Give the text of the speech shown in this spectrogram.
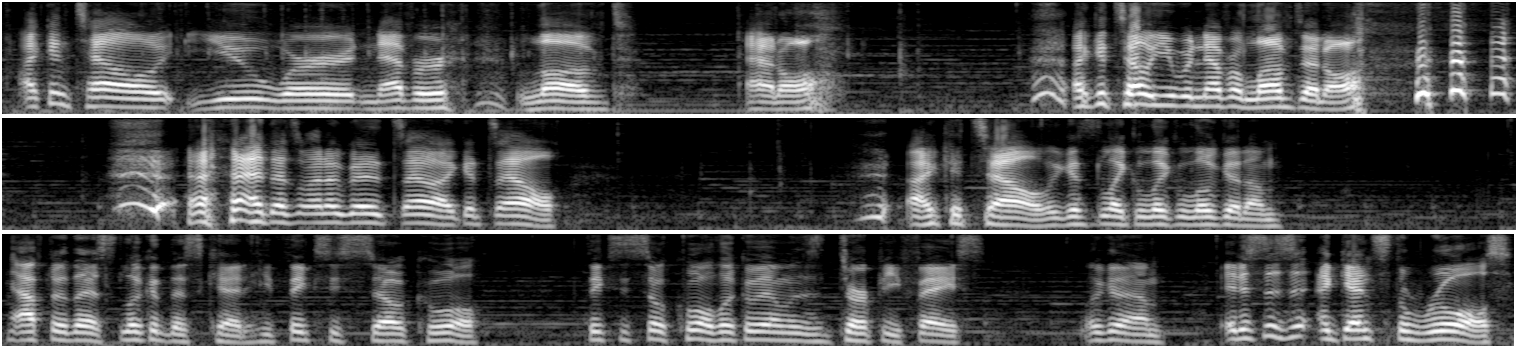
I can tell you were never loved at all. I can tell you were never loved at all. That's what I'm to tell. I can tell. I could tell. Because, like, look, look at him. After this, look at this kid. He thinks he's so cool. He thinks he's so cool. Look at him with his derpy face. Look at him. It just isn't against the rules.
